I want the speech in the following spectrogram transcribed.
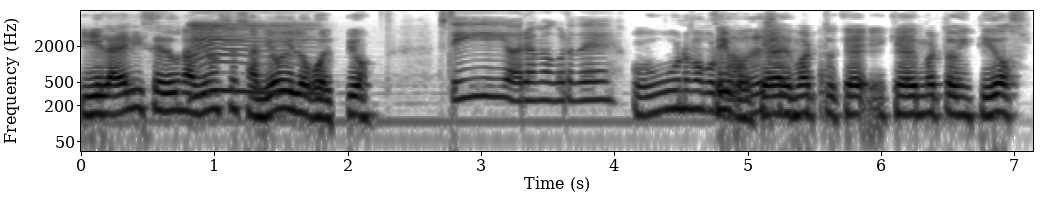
y la hélice de un avión se salió y lo mm. golpeó. Sí, ahora me acordé. Uh, no me acordaba. Sí, porque el muerto, que, que el muerto 22.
